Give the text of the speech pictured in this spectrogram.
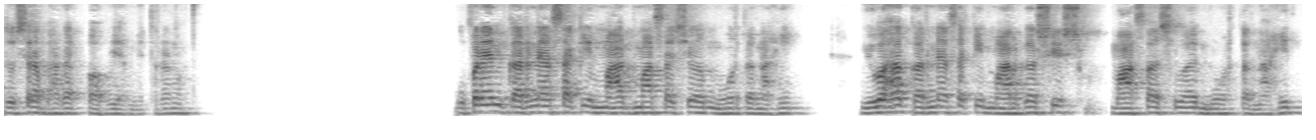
दुसऱ्या भागात पाहूया मित्रांनो. उपनयन करण्यासाठी माघ मासाशिवाय मुहूर्त नाही. विवाह करण्यासाठी मार्गशीर्ष मासाशिवाय मुहूर्त नाहीत.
